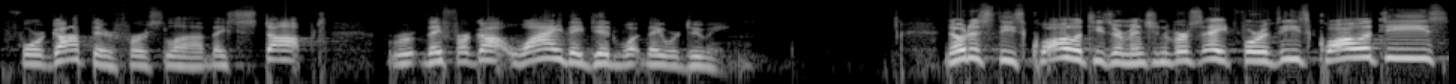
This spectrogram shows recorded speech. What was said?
forgot their first love. They stopped, they forgot why they did what they were doing. Notice these qualities are mentioned in verse 8. For if these qualities,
